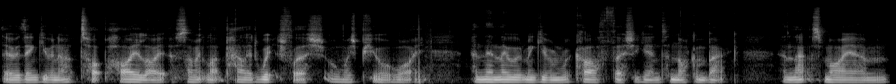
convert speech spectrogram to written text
They were then given a top highlight of something like pallid wych flesh, almost pure white, and then they would be given calf flesh again to knock them back. And that's my um,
